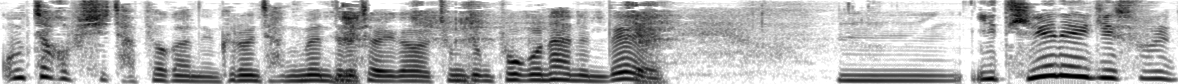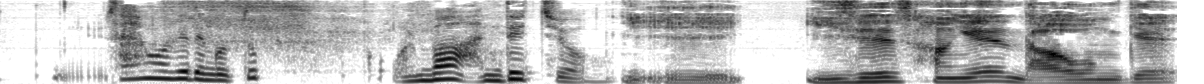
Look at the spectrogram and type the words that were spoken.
꼼짝없이 잡혀가는 그런 장면들을 네. 저희가 종종 보곤 하는데, 네. 음, 이 DNA 기술 사용하게 된 것도 얼마 안 됐죠. 이, 이 세상에 나온 게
